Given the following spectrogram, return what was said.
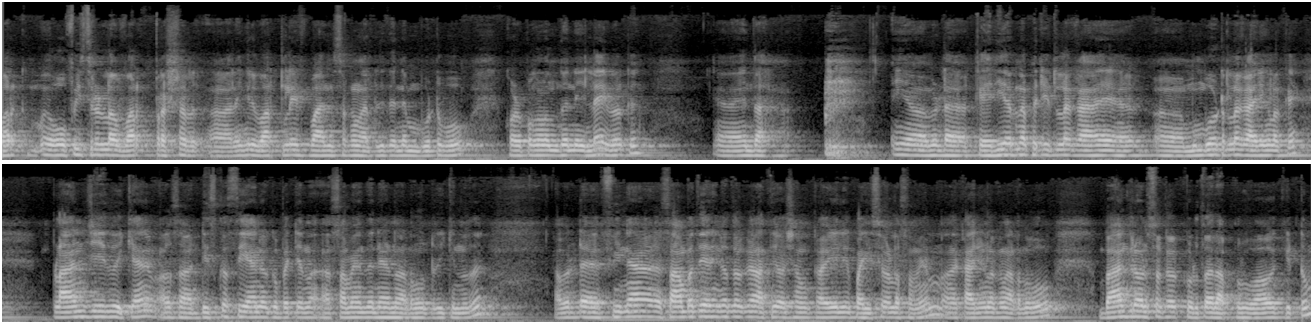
വർക്ക് ഓഫീസിലുള്ള വർക്ക് പ്രഷർ അല്ലെങ്കിൽ വർക്ക് ലൈഫ് ബാലൻസ് ഒക്കെ നല്ല രീതിയിൽ തന്നെ മുമ്പോട്ട് പോകും. കുഴപ്പങ്ങളൊന്നും തന്നെ ഇല്ല. ഇവർക്ക് എന്താ അവരുടെ കരിയറിനെ പറ്റിയിട്ടുള്ള മുമ്പോട്ടുള്ള കാര്യങ്ങളൊക്കെ പ്ലാൻ ചെയ്ത് വയ്ക്കാനും അത് ഡിസ്കസ് ചെയ്യാനും ഒക്കെ പറ്റിയ സമയം തന്നെയാണ് നടന്നുകൊണ്ടിരിക്കുന്നത്. അവരുടെ ഫിനാ സാമ്പത്തിക രംഗത്തൊക്കെ അത്യാവശ്യം കയ്യിൽ പൈസയുള്ള സമയം കാര്യങ്ങളൊക്കെ നടന്നു പോകും. ബാങ്ക് ലോൺസൊക്കെ കൊടുത്താൽ അപ്രൂവ് ആകെ കിട്ടും.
